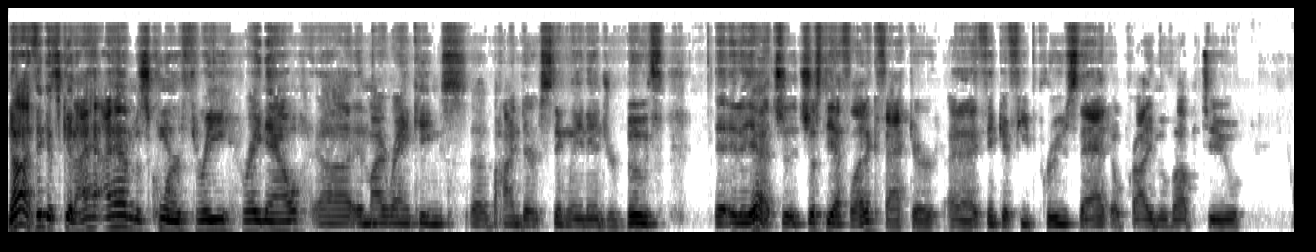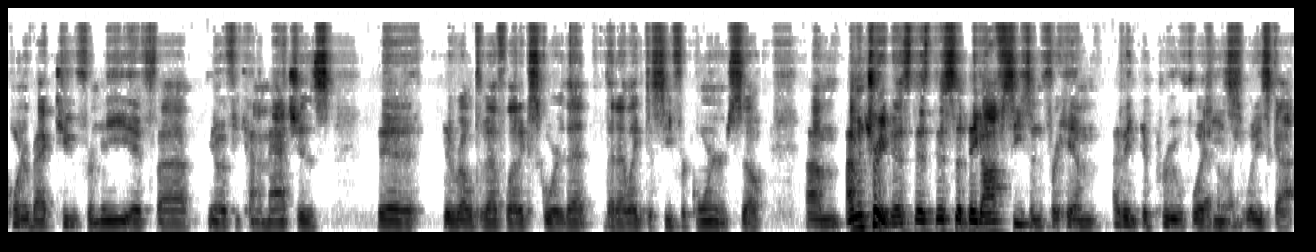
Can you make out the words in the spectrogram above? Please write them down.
No, I think it's good. I, I have him as corner three right now uh, in my rankings uh, behind Derek Stingley and Andrew Booth. And yeah, it's, it's just the athletic factor, and I think if he proves that, he'll probably move up to cornerback two for me if uh, you know if he kind of matches the the relative athletic score that that I like to see for corners. So um, I'm intrigued. This, this this is a big off season for him. I think to prove what Definitely. he's what he's got.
